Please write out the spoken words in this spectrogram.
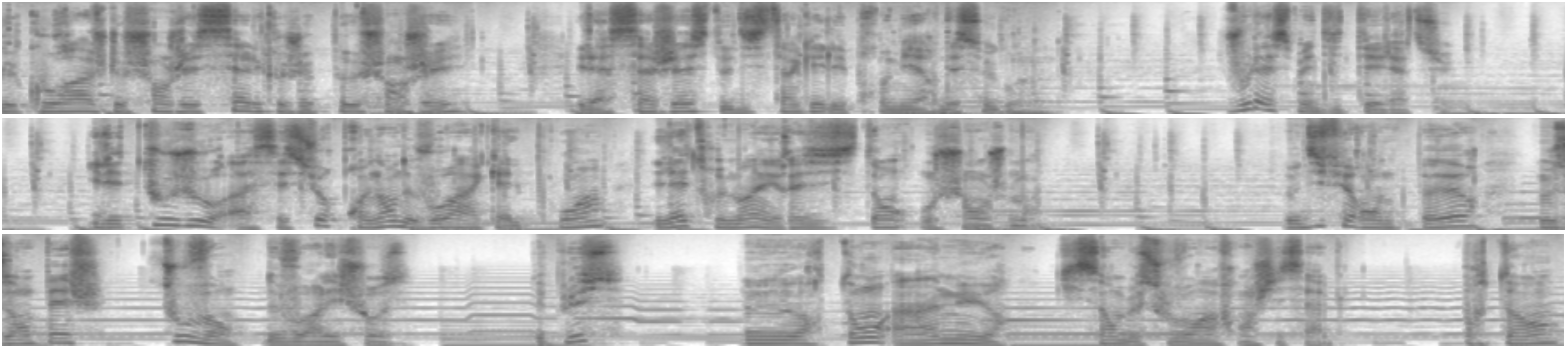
le courage de changer celles que je peux changer et la sagesse de distinguer les premières des secondes. Je vous laisse méditer là-dessus. Il est toujours assez surprenant de voir à quel point l'être humain est résistant au changement. Nos différentes peurs nous empêchent souvent de voir les choses. De plus, nous nous heurtons à un mur qui semble souvent infranchissable. Pourtant,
